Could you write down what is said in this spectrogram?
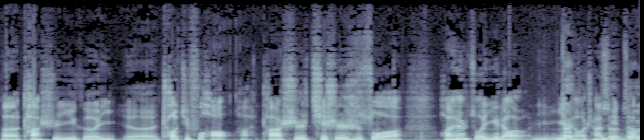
呃，他是一个呃超级富豪啊，他是其实是做好像是做医疗医疗产品的，做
